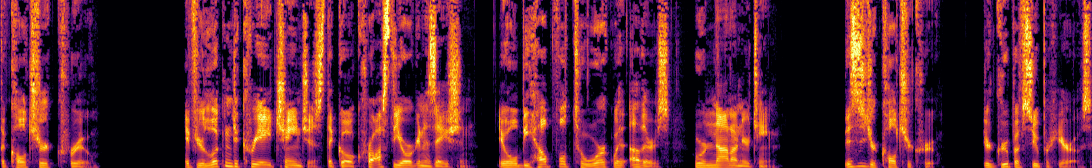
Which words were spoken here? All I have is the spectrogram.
The Culture Crew. If you're looking to create changes that go across the organization, it will be helpful to work with others who are not on your team. This is your culture crew, your group of superheroes,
